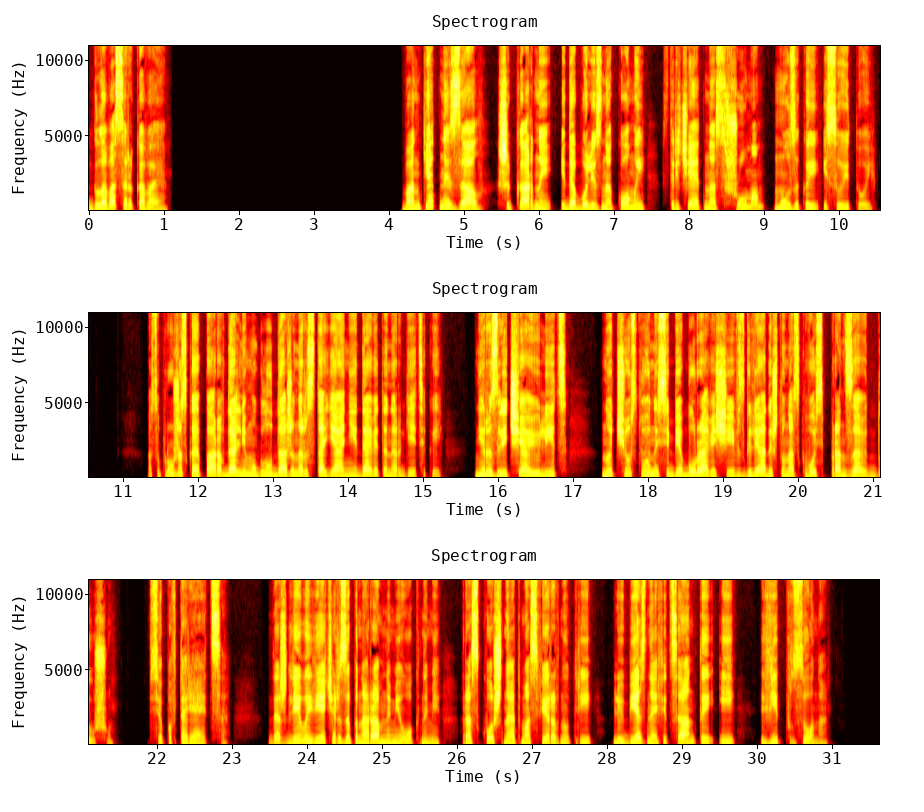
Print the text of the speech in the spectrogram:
Глава сороковая. Банкетный зал, шикарный и до боли знакомый, встречает нас шумом, музыкой и суетой. А супружеская пара в дальнем углу даже на расстоянии давит энергетикой. Не различаю лиц, но чувствую на себе буравящие взгляды, что насквозь пронзают душу. Все повторяется. Дождливый вечер за панорамными окнами, роскошная атмосфера внутри, любезные официанты и вип-зона.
